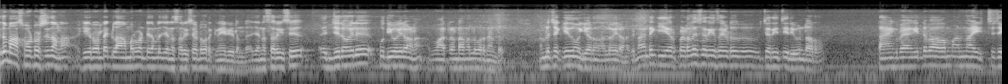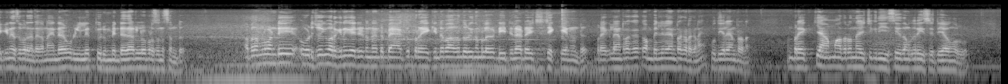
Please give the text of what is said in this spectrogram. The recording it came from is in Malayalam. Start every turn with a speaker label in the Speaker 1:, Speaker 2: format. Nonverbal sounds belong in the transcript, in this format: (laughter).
Speaker 1: ഇത് മാസ് മോട്ടോഴ്സിൽ നിന്നാണ് ഹീറോന്റെ ഗ്ലാമർ വണ്ടി നമ്മൾ ജന സർവീസ് ആയിട്ട് വർക്കിന് വേണ്ടിയിട്ടുണ്ട് ജന സർവീസ് എഞ്ചിൻ ഓയിൽ പുതിയ ഓയിലാണ് മാറ്റേണ്ടെന്നുള്ള പറഞ്ഞിട്ടുണ്ട്. നമ്മൾ ചെക്ക് ചെയ്ത് നോക്കിയായിരുന്നു. നല്ല ഓയിലാണ് പിന്നെ അതിന്റെ ഗിയർ പെഡൽ ചെറിയ സൈഡ് ഒരു ചെറിയ ചെരിവ് ഉണ്ടായിരുന്നു. ടാങ്ക് ബാങ്കിന്റെ ഭാഗം അന്ന് അഴിച്ച് ചെക്കിനെസ് പറഞ്ഞിട്ടുണ്ട്. കാരണം അതിന്റെ ഉള്ളിൽ തുരുമ്പിന്റേതായിട്ടുള്ള പ്രസൻസ് ഉണ്ട്. അപ്പോൾ നമ്മൾ വണ്ടി ഓടിച്ചു നോക്കി വർക്കിന് കയറ്റിയിട്ടുണ്ട് അതിന്റെ ബാക്ക് ബ്രേക്കിന്റെ ഭാഗം തുടങ്ങി നമ്മൾ ഡീറ്റെയിൽ ആയിട്ട് അഴിച്ച് ചെക്ക് ചെയ്യുന്നുണ്ട്. ബ്രേക്ക് ലൈൻഡറൊക്കെ കമ്പനി ലൈൻഡർ കിടക്കണേ പുതിയ ലൈൻഡറാണ് ബ്രേക്ക് ക്യാം മാത്രം ഒന്ന് അഴിച്ച് ഗ്രീസ് ചെയ്ത് നമുക്ക് റീസെറ്റ് ചെയ്യാവുന്നുള്ളൂ.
